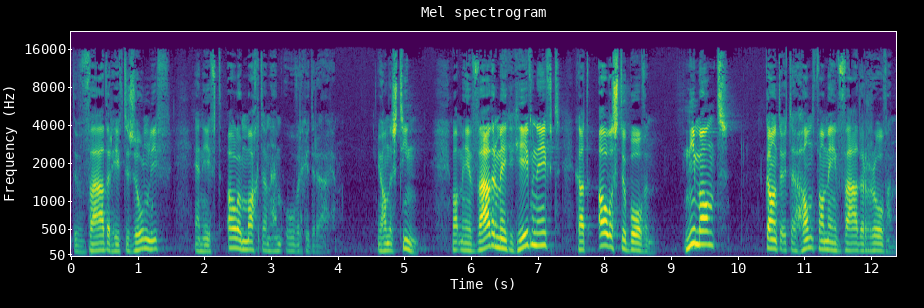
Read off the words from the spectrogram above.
De Vader heeft de Zoon lief en heeft alle macht aan hem overgedragen. Johannes 10. Wat mijn Vader mij gegeven heeft, gaat alles te boven. Niemand kan uit de hand van mijn Vader roven.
